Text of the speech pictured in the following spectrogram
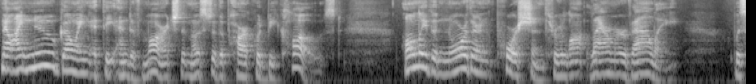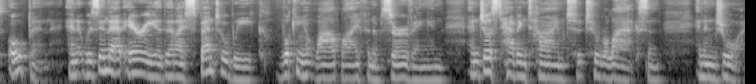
Now, I knew going at the end of March that most of the park would be closed. Only the northern portion through Lamar Valley was open, and it was in that area that I spent a week looking at wildlife and observing and, and just having time to, to relax and, and enjoy.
